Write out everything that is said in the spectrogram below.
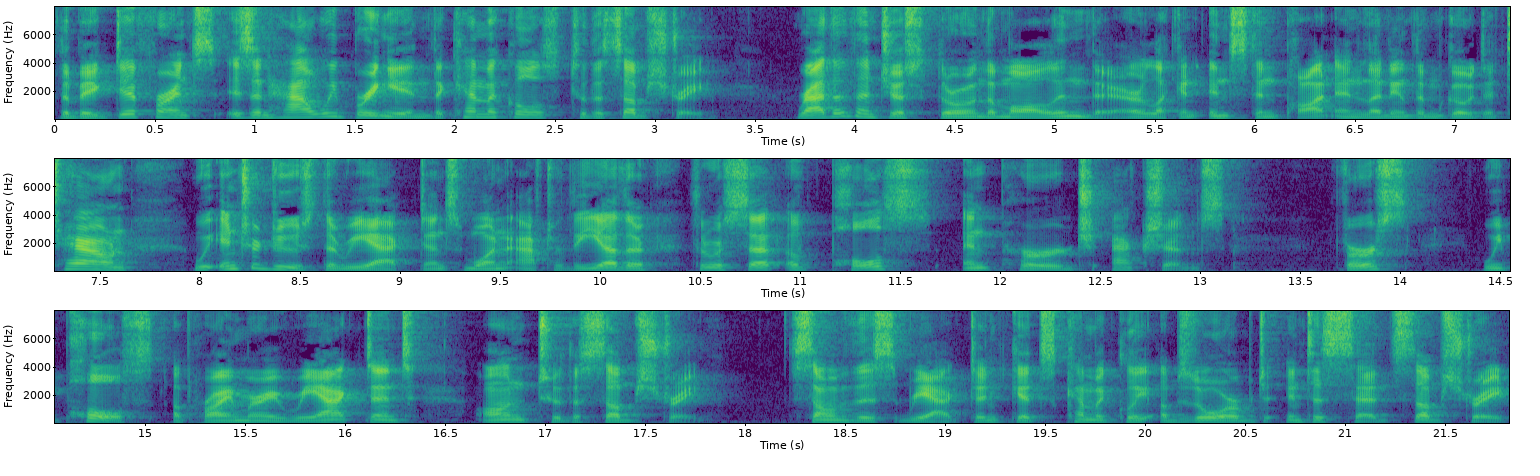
The big difference is in how we bring in the chemicals to the substrate. Rather than just throwing them all in there like an instant pot and letting them go to town, we introduce the reactants one after the other through a set of pulse and purge actions. First, we pulse a primary reactant onto the substrate. Some of this reactant gets chemically absorbed into said substrate.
